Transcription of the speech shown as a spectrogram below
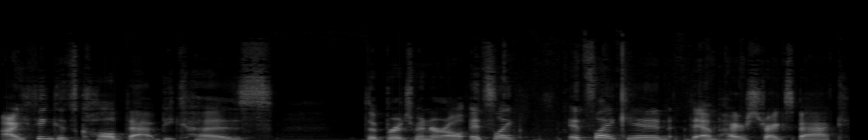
I think it's called that because the Bridgemen are all. It's like it's like in The Empire Strikes Back,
